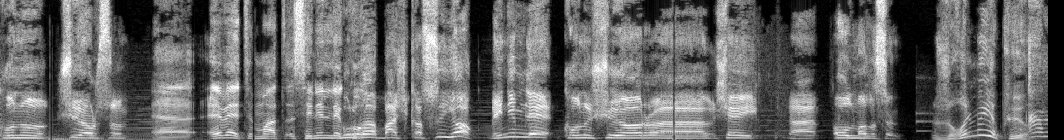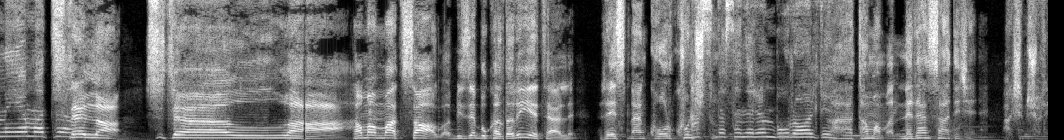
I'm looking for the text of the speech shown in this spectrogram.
konuşuyorsun? Ee, evet Mat, seninle ko- Burada başkası yok. Benimle konuşuyor eee, şey eee, olmalısın. rol mü yapıyor? Anlayamadım. Stella. Stella. Tamam Mat sağ ol. Bize bu kadarı yeterli. Resmen korkunçtu. Aslında sanırım bu roldü. Ha, tamam neden sadece? Bak şimdi şöyle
